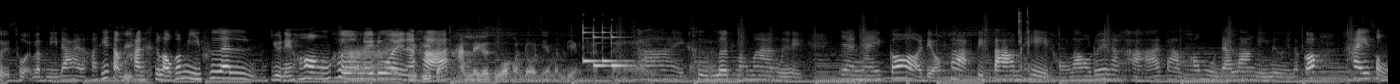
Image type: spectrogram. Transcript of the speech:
สวยๆ แบบนี้ได้แล้วค่ะ ที่สำคัญจริงคือเราก็มีเพื่อนอยู่ในห้องเพิ่มได้ด้วยนะใช่ที่คะสำคัญเลยก็คือว่าคอนโดเนี่ยมันเลี้ยงสัตว์ได้ใช่ คือเลิศมากๆเลย ยังไงก็เดี๋ยวฝากติดตามเพจของเราด้วยนะคะ ตามข้อมูลด้านล่างนี้เลย แล้วก็ใครสง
